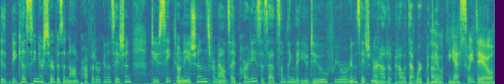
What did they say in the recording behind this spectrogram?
is, because Senior Serv is a nonprofit organization. Do you seek donations from outside parties? Is that something that you do for your organization, or how do, how would that work with you? Oh, yes, we do.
